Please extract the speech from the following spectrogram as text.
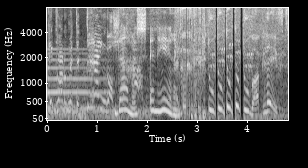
Ik wou nog met de trein was. Dames en heren. Toe, toe, toe, toe, Toebak leeft.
